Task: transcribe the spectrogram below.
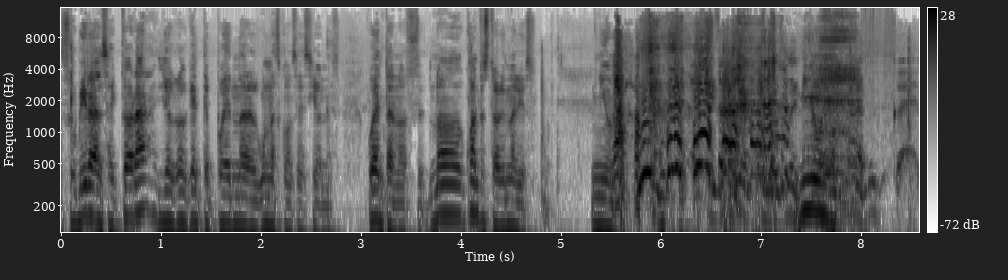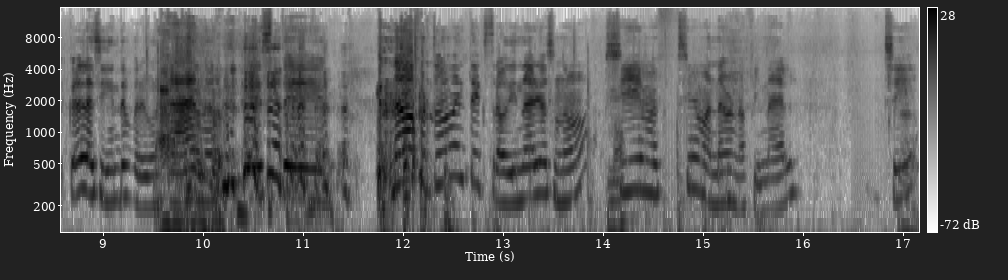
subir al sectora, yo creo que te pueden dar algunas concesiones. Cuéntanos, no ¿cuántos extraordinarios? Ni uno. Ni uno. ¿Cuál, cuál es la siguiente pregunta? Ah, Ah, no. Este, no, afortunadamente extraordinarios, ¿no? ¿No? Sí, me, sí me mandaron a final. Sí. Claro.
